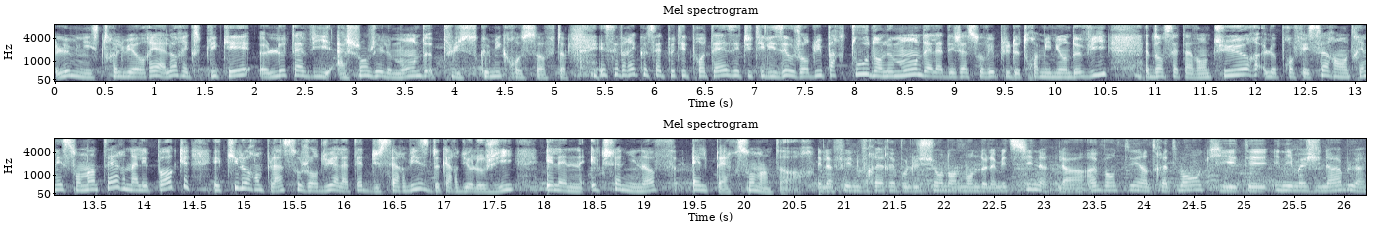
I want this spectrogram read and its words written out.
Le ministre lui aurait alors expliqué le TAVI a changé le monde plus que Microsoft. Et c'est vrai que cette petite prothèse est utilisée aujourd'hui partout dans le monde. Elle a déjà sauvé plus de 3 millions de vies. Dans cette aventure, le professeur a entraîné son interne à l'époque et qui le remplace aujourd'hui à la tête du service de cardiologie. Hélène Etchaninov, elle perd son mentor. Il a fait une vraie révolution dans le monde de la médecine. Il a inventé un traitement qui était inimaginable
